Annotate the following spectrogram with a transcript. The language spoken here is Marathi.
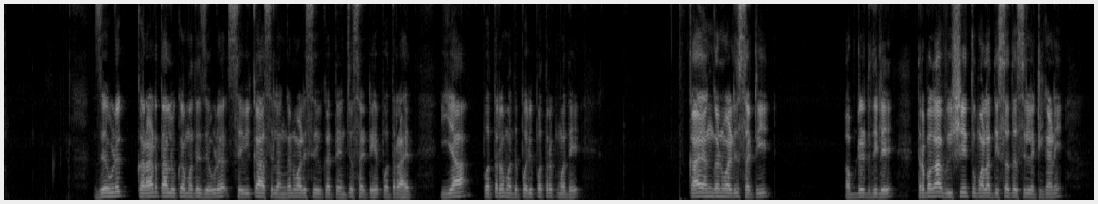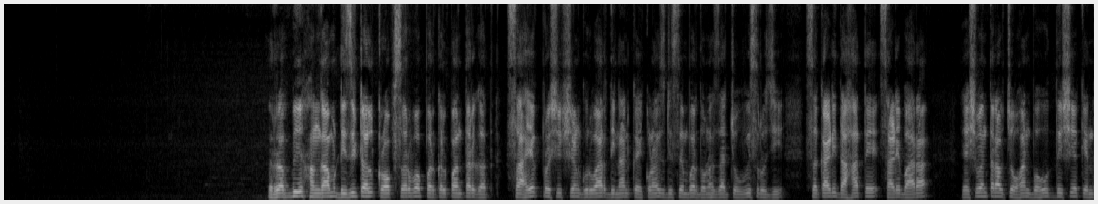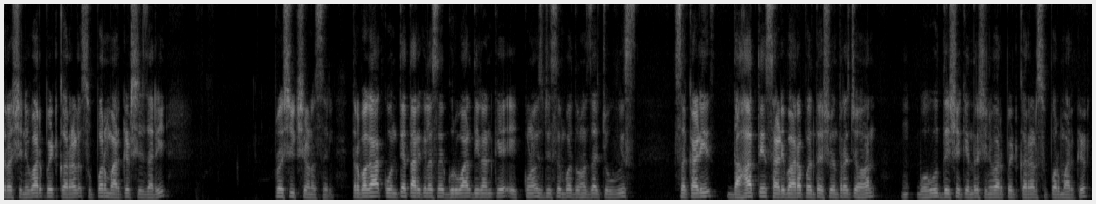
जेवढे कराड तालुक्यामध्ये जेवढे सेविका असेल अंगणवाडी सेविका त्यांच्यासाठी हे पत्र आहेत. या पत्रामध्ये परिपत्रकमध्ये काय अंगणवाडीसाठी अपडेट दिले तर बघा विषय तुम्हाला दिसत असेल या ठिकाणी. रब्बी हंगाम डिजिटल क्रॉप सर्व प्रकल्पांतर्गत सहाय्यक प्रशिक्षण गुरुवार दिनांक एकोणावीस डिसेंबर दोन हजार चोवीस रोजी सकाळी दहा ते साडेबारा यशवंतराव चव्हाण बहुउद्देशीय केंद्र शनिवार पेठ कराड सुपर मार्केट शेजारी प्रशिक्षण असेल. तर बघा कोणत्या तारखेला असेल? गुरुवार दिनांक एकोणावीस डिसेंबर दोन हजार चोवीस सकाळी दहा ते साडेबारापर्यंत यशवंतराव चव्हाण बहुउद्देशीय केंद्र शनिवार पेठ कराड सुपर मार्केट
